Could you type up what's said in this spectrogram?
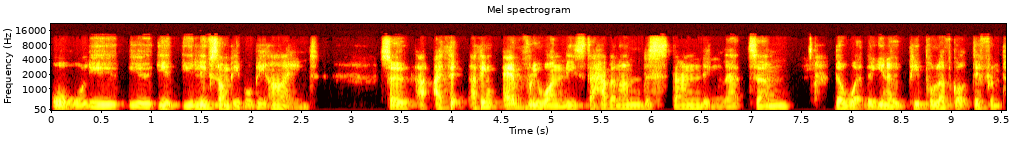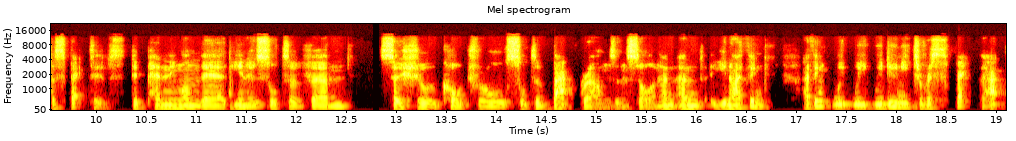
all, you, you you you leave some people behind. So I think I think everyone needs to have an understanding that um, the, the you know people have got different perspectives depending on their you know sort of um, social cultural sort of backgrounds and so on. And and you know I think I think we, we, we do need to respect that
